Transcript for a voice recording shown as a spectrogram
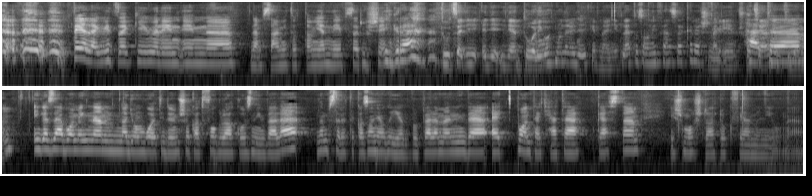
Tényleg viccek kívül én, én nem számítottam ilyen népszerűségre. Tudsz egy, egy, egy, egy ilyen tóligot mondani, hogy egyébként mennyit lehet az OnlyFans-el keresni? Mert én hát, nem tudom. Igazából még nem nagyon volt időm sokat foglalkozni vele. Nem szeretek az anyagiakba belemenni, de egy, pont egy hete kezdtem, és most tartok fél milliónál.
